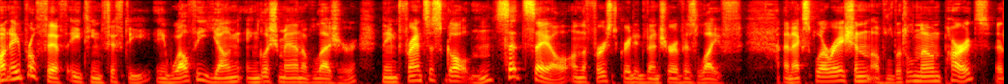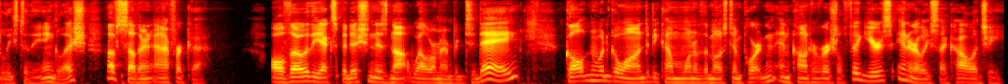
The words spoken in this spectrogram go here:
On April 5, 1850, a wealthy young Englishman of leisure named Francis Galton set sail on the first great adventure of his life, an exploration of little known parts, at least to the English, of southern Africa. Although the expedition is not well remembered today, Galton would go on to become one of the most important and controversial figures in early psychology.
